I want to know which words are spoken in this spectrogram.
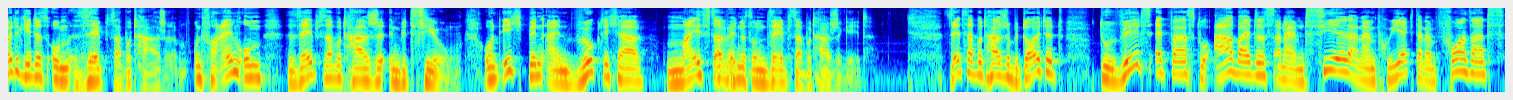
Heute geht es um Selbstsabotage und vor allem um Selbstsabotage in Beziehungen. Und ich bin ein wirklicher Meister, wenn es um Selbstsabotage geht. Selbstsabotage bedeutet, du willst etwas, du arbeitest an einem Ziel, an einem Projekt, an einem Vorsatz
